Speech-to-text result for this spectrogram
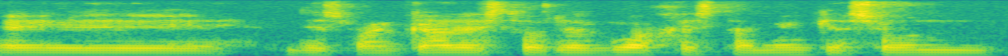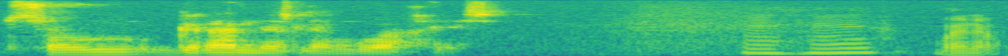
eh, desbancar estos lenguajes también que son, son grandes lenguajes. Bueno,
